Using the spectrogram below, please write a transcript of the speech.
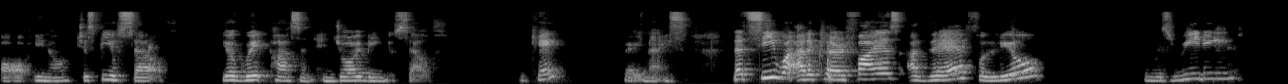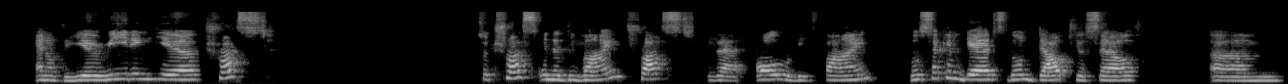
or, you know, just be yourself. You're a great person. Enjoy being yourself. Okay? Very nice. Let's see what other clarifiers are there for Leo in this reading. End of the year reading here. Trust. So trust in the divine. Trust that all will be fine. Don't second guess. Don't doubt yourself. Um,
